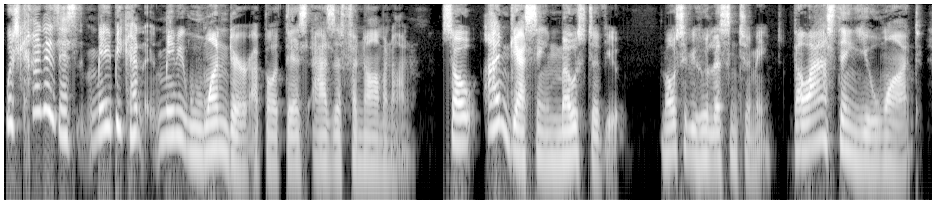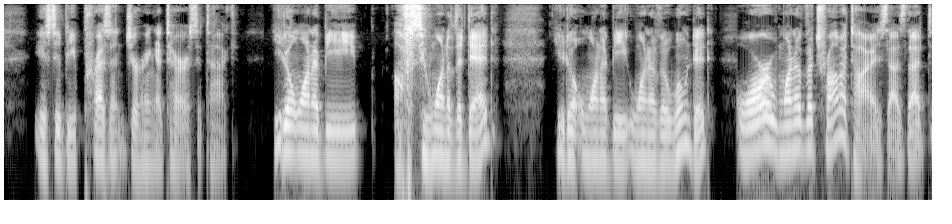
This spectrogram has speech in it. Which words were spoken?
Which kind of just made me kind of made me wonder about this as a phenomenon. So I'm guessing most of you most of you who listen to me, the last thing you want is to be present during a terrorist attack. You don't want to be obviously one of the dead. You don't want to be one of the wounded or one of the traumatized, as that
